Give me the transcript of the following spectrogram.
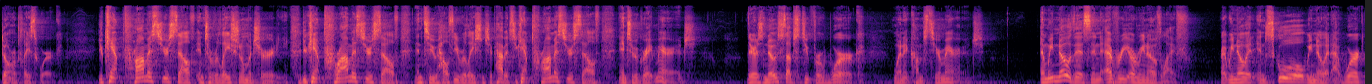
don't replace work. You can't promise yourself into relational maturity. You can't promise yourself into healthy relationship habits. You can't promise yourself into a great marriage. There's no substitute for work when it comes to your marriage. And we know this in every arena of life. Right? We know it in school, we know it at work,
